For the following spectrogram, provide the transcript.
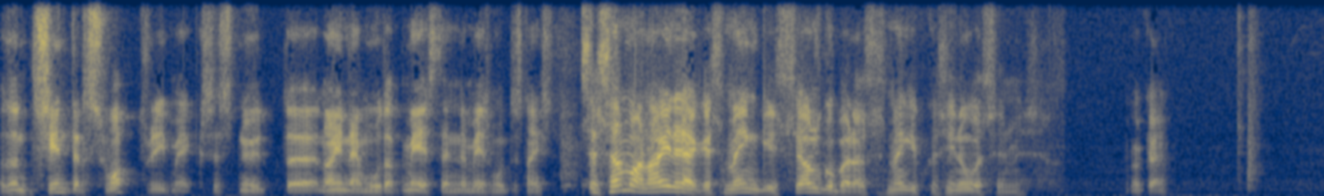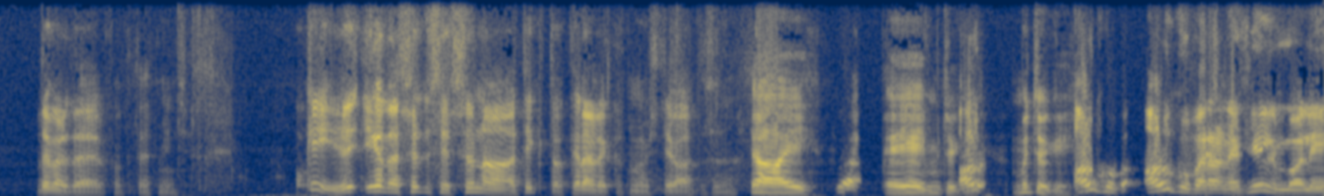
ta on gender swapped remake, sest nüüd äh, naine muudab meest, enne mees muutis naist. seesama naine, kes mängis algupärases, mängib ka siin uues filmis. okei okay., Whatever the fuck that means. Okei okay,, igatahes sa ütlesid sõna TikTok, järelikult ma vist ei vaata seda. jaa, ei, ei, ei muidugi Al-, muidugi. algu, algupärane film oli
